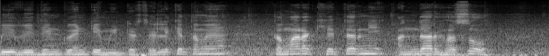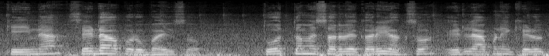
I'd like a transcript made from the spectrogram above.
be within twenty meters એટલે કે તમે તમારા ખેતરની અંદર હશો કે એના સેઢા પર ઊભા હશો, તો જ તમે સર્વે કરી શકશો. એટલે આપણે ખેડૂત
